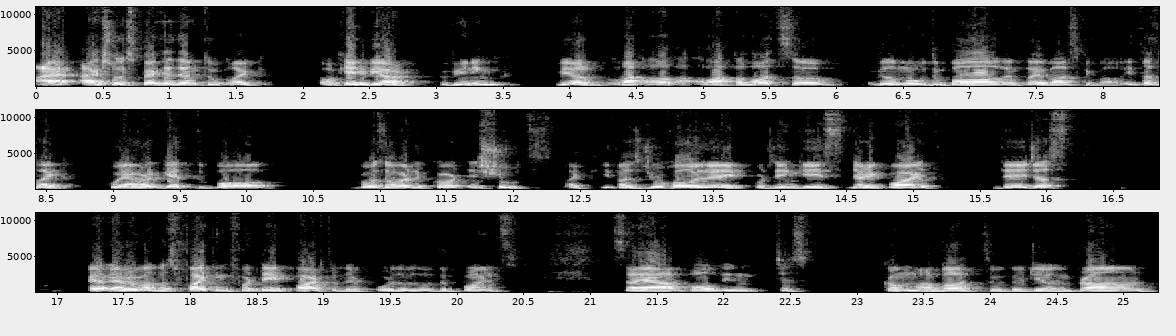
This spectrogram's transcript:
I actually expected them to like, okay, we are winning, we are up a lot, so we'll move the ball and play basketball. It was like whoever get the ball goes over the court and shoots. Like it was Jrue Holiday, Porzingis, Derrick White. They just everyone was fighting for their part of their of the points. So yeah, ball didn't just come a lot to the Jaylen Brown,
